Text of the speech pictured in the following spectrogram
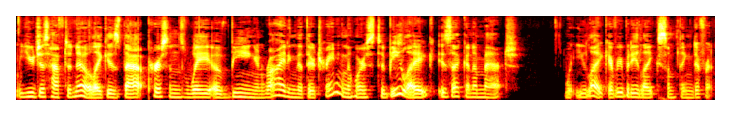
you just have to know, like, is that person's way of being and riding that they're training the horse to be like, is that going to match what you like? Everybody likes something different.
